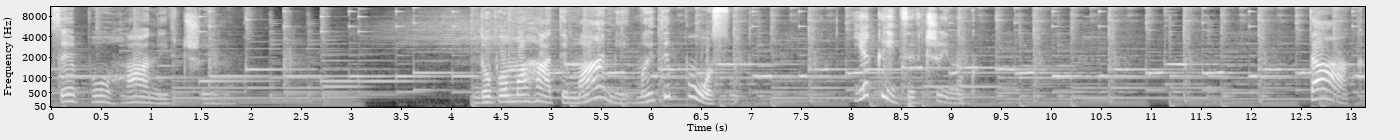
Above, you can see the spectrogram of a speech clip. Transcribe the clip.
Це поганий вчинок. Допомагати мамі мити посуд. Який це вчинок? Так,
